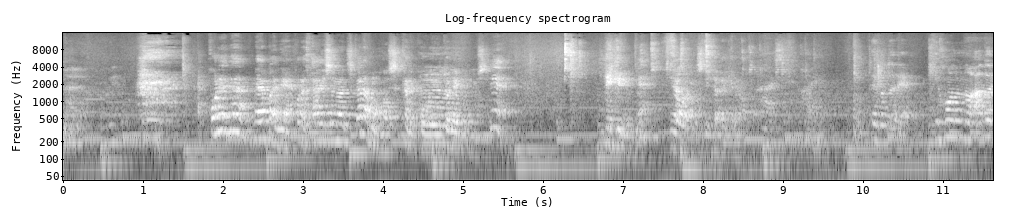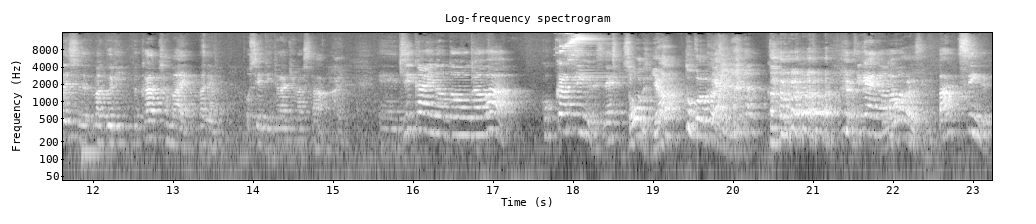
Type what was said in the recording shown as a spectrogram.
これがやっぱりねこれ最初のうちからもうしっかりこういうトレーニングしてできるようにね皆さんしていただければ。と思います、はい。はい、ということで基本のアドレス、まあ、グリップから構えまで教えていただきました、はい。えー、次回の動画はここからスイングですね。そうです。やっとこれから 次回の動画はバックスイング、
